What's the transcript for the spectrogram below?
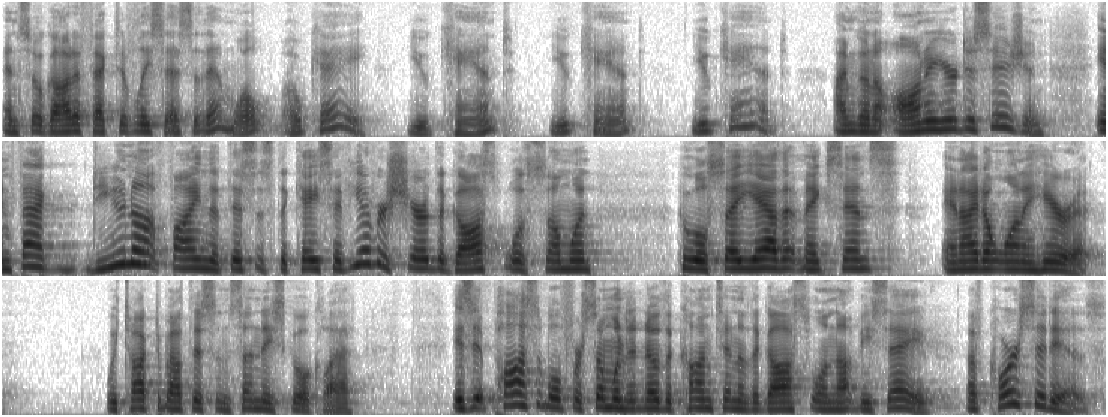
And so God effectively says to them, Well, okay, you can't, you can't, you can't. I'm going to honor your decision. In fact, do you not find that this is the case? Have you ever shared the gospel with someone who will say, Yeah, that makes sense, and I don't want to hear it? We talked about this in Sunday school class. Is it possible for someone to know the content of the gospel and not be saved? Of course it is.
